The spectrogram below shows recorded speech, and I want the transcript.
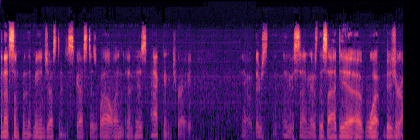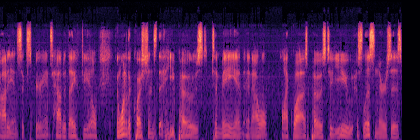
And that's something that me and Justin discussed as well in, in his acting trade. You know, there's he was saying there's this idea of what does your audience experience? How do they feel? And one of the questions that he posed to me, and, and I will likewise pose to you as listeners, is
